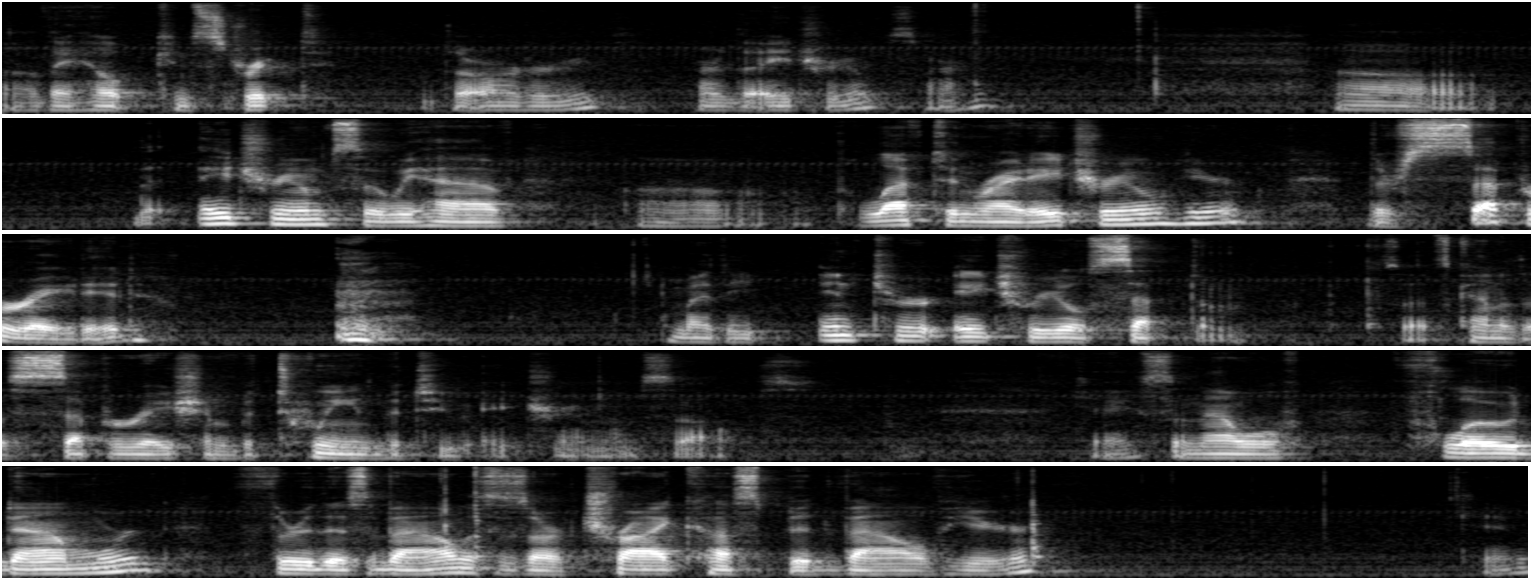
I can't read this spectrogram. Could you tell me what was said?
Uh, they help constrict the arteries, or the atrium, sorry. Uh, the atrium, so we have uh, the left and right atrial here. They're separated by the interatrial septum. So that's kind of the separation between the two atrium themselves. Okay, so now we'll flow downward through this valve. This is our tricuspid valve here. Okay,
